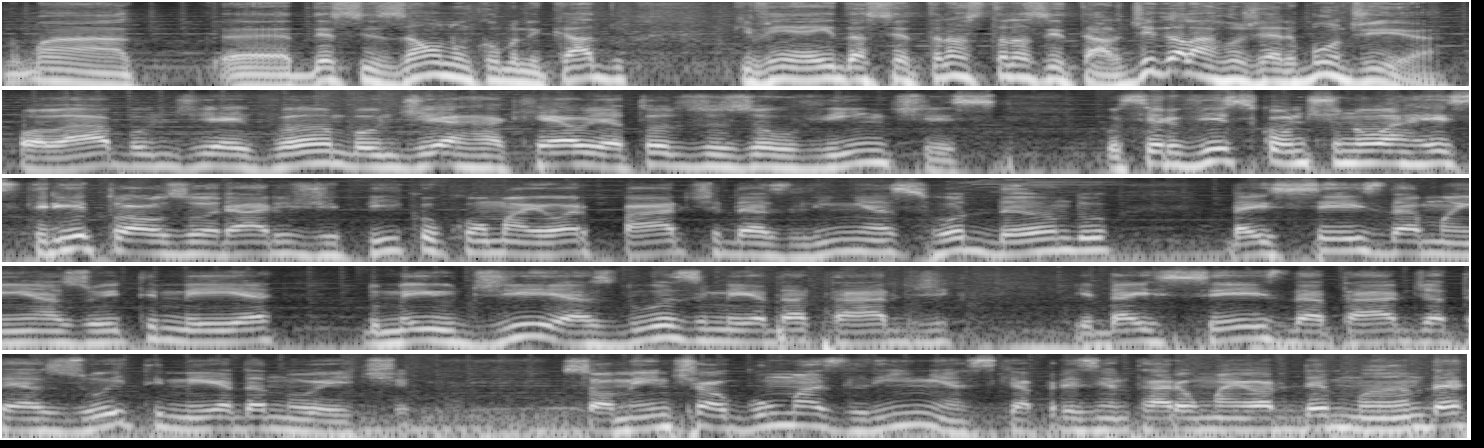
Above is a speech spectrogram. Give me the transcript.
Numa eh, decisão, num comunicado que vem aí da Cetrans Transitar. Diga lá, Rogério, bom dia. Olá, bom dia, Ivan, bom dia, Raquel e a todos os ouvintes. O serviço continua restrito aos horários de pico, com maior parte das linhas rodando das 6 da manhã às oito e meia, do meio-dia às duas e meia da tarde e das 6 da tarde até às oito e meia da noite. Somente algumas linhas que apresentaram maior demanda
